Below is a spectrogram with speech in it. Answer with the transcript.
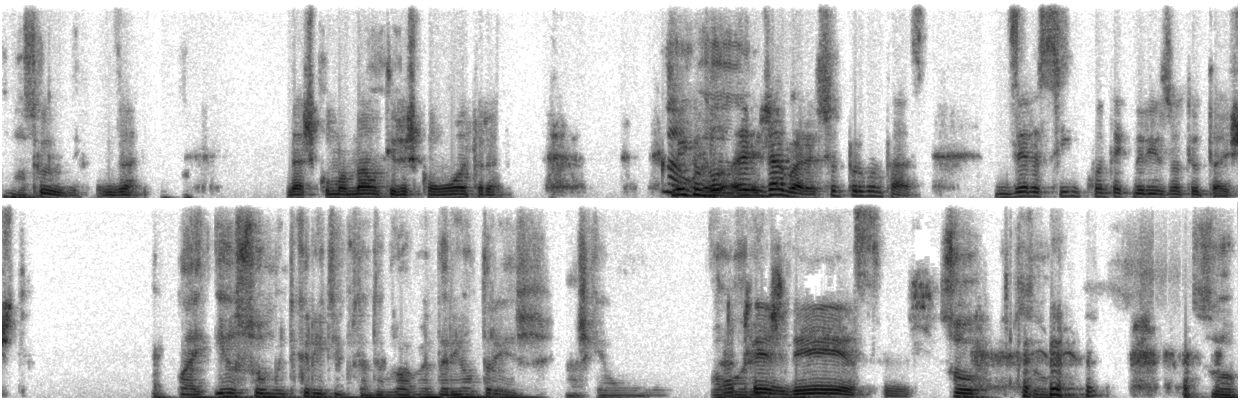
não tudo, exato. Das com uma mão, tiras com outra. Como é eu Não, vou- eh, Já agora, se eu te perguntasse, dizer assim, quanto é que darias ao teu texto? eu sou muito crítico, portanto, eu provavelmente daria um 3. Acho que é um Ah, valor és interessante. desses. Sou, sou, sou.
